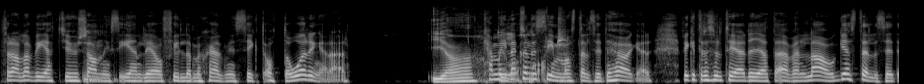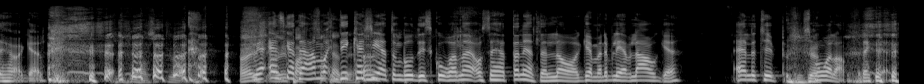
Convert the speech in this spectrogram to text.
För alla vet ju hur sanningsenliga och fyllda med självinsikt åttaåringar är. Ja, det Camilla kunde smart. simma och ställa sig till höger. Vilket resulterade i att även Lauge ställde sig till höger. Men jag älskar att det, här, det kanske är att de bodde i Skåne och så hette han egentligen Lage, men det blev Lauge. Eller typ Småland. Det räcker.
